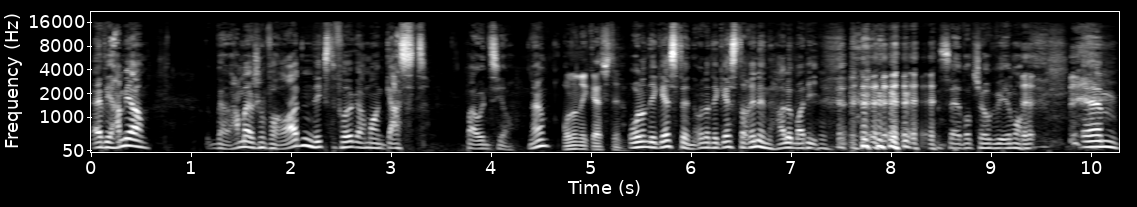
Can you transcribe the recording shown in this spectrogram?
Äh, wir haben ja, wir haben ja schon verraten, nächste Folge haben wir einen Gast bei uns hier. Ne? Oder eine Gästin. Oder eine Gästin oder eine Gästerinnen. Hallo Matti. Selber Joke wie immer. Ähm,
